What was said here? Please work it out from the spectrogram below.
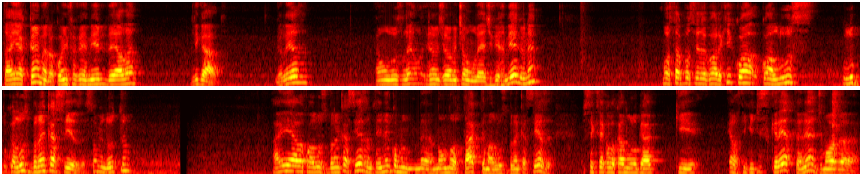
Tá aí a câmera com o infravermelho dela ligado. Beleza? É um luz, geralmente é um LED vermelho, né? Mostrar para vocês agora aqui com a, com a luz com a luz branca acesa. Só um minuto. Aí ela com a luz branca acesa, não tem nem como né, não notar que tem uma luz branca acesa. Se você quiser colocar num lugar que ela fique discreta, né, de modo a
